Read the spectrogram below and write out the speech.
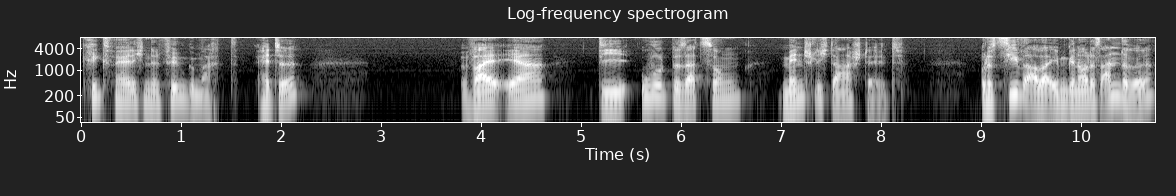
kriegsverherrlichenden Film gemacht hätte, weil er die U-Boot-Besatzung menschlich darstellt. Und das Ziel war aber eben genau das andere.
